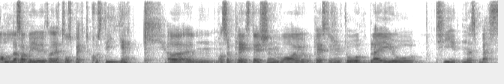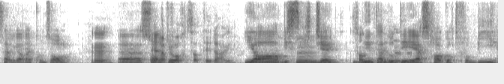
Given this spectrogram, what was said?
alle sammen i retrospekt hvordan det gikk. Uh, um, altså PlayStation var jo PlayStation 2 ble jo tidenes bestselgende konsoll. Mm. Uh, Er det jo fortsatt i dag? Ja, hvis ikke Sånn- Nintendo DS har gått forbi.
